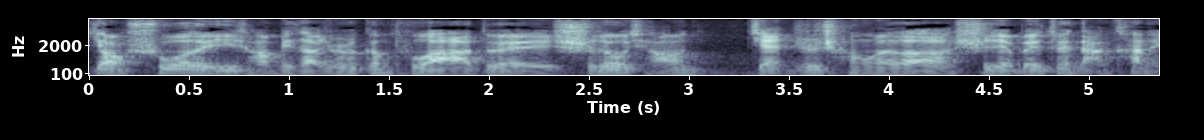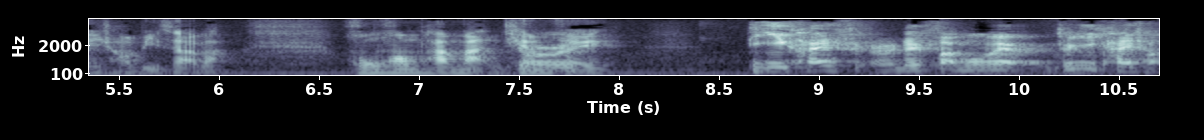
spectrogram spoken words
要说的一场比赛就是跟葡萄牙队十六强，简直成为了世界杯最难看的一场比赛吧，红黄牌满天飞。第一开始这范博维尔就一开场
